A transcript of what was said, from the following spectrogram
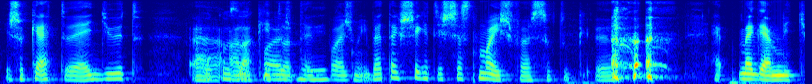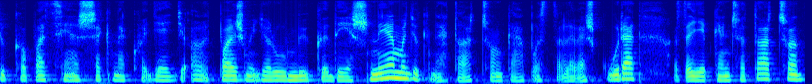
és a kettő együtt Okoz alakított egy pajzsmirigy betegséget, és ezt ma is felszoktuk megemlítjük a pacienseknek, hogy egy pajzsmirigy alul működésnél mondjuk ne tartson káposztaleves kúrát, az egyébként se tartson,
